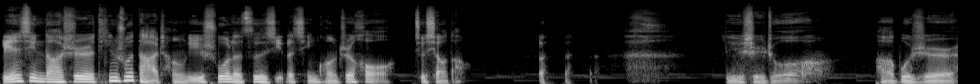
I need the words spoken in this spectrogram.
莲信大师听说大长驴说了自己的情况之后，就笑道：“ 李施主，怕不是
